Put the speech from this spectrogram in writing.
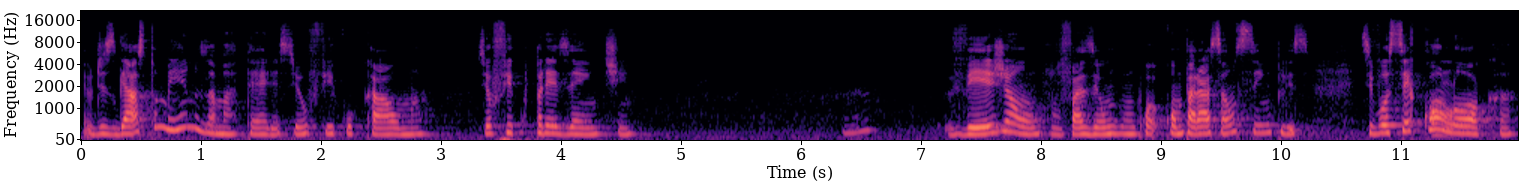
Eu desgasto menos a matéria se eu fico calma se eu fico presente. Vejam, vou fazer uma comparação simples. Se você coloca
